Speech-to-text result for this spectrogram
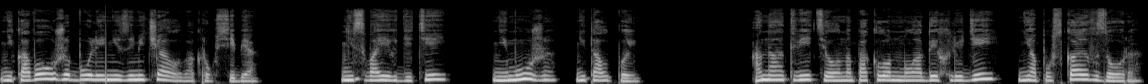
никого уже более не замечала вокруг себя. Ни своих детей, ни мужа, ни толпы. Она ответила на поклон молодых людей, не опуская взора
